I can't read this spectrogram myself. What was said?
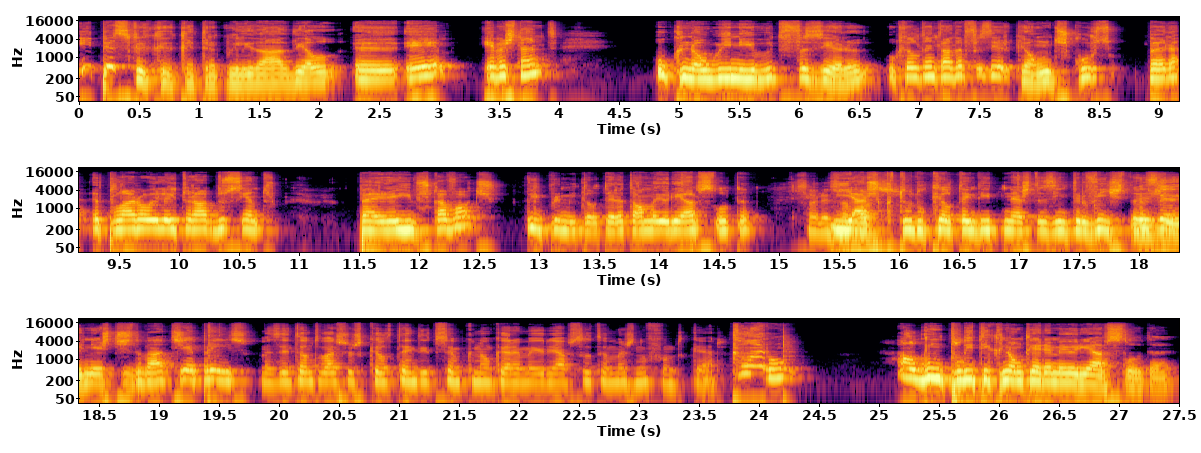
E penso que, que- que a tranquilidade dele eh, é, é bastante, o que não o inibe de fazer o que ele tem estado a fazer, que é um discurso para apelar ao eleitorado do centro, para ir buscar votos que lhe permitam ter a tal maioria absoluta. E acho que tudo o que ele tem dito nestas entrevistas é- e nestes debates é para isso. Mas então tu achas que ele tem dito sempre que não quer a maioria absoluta, mas no fundo quer? Claro! Algum político não quer a maioria absoluta?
